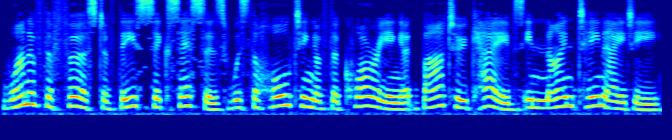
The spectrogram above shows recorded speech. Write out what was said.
One of the first of these successes was the halting of the quarrying at Batu Caves in 1980.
